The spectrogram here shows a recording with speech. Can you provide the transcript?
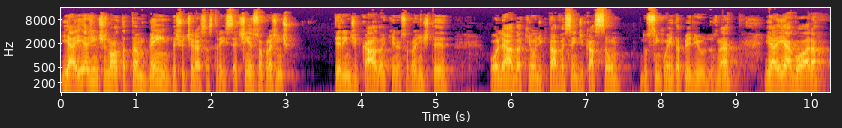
E aí a gente nota também, deixa eu tirar essas três setinhas só para a gente ter indicado aqui, né? Só para a gente ter olhado aqui onde estava essa indicação dos 50 períodos, né? E aí agora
